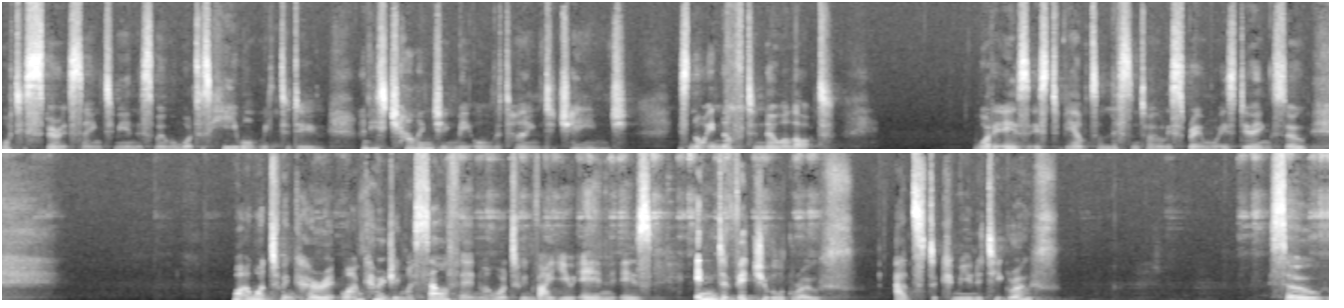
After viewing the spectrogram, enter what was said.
what is Spirit saying to me in this moment? What does He want me to do? And He's challenging me all the time to change. It's not enough to know a lot. What it is, is to be able to listen to Holy Spirit and what He's doing. So, what I want to encourage, what I'm encouraging myself in, I want to invite you in, is individual growth adds to community growth. So,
